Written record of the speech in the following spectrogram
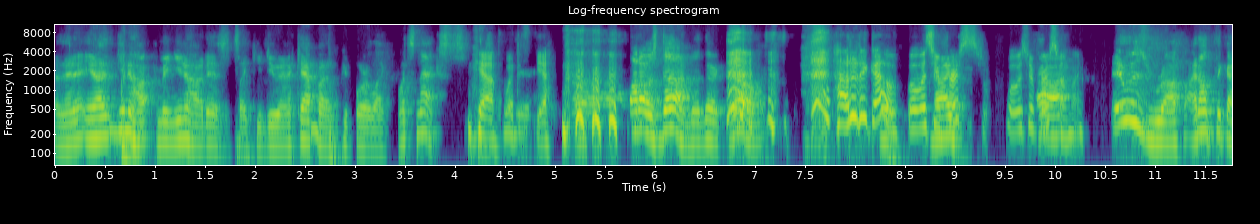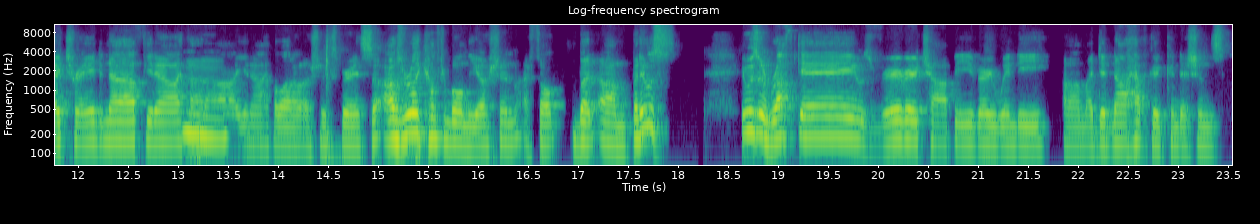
And then you know you know how i mean you know how it is. It's like you do anacapa and people are like what's next? Yeah what is yeah. Uh, i thought i was done. Like, no. how did it go? What was your first what was your first uh, one like it was rough. I don't think I trained enough. You know, I thought, mm. oh, you know, I have a lot of ocean experience, so I was really comfortable in the ocean. I felt, but um, but it was it was a rough day. It was very very choppy, very windy. Um, I did not have good conditions.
